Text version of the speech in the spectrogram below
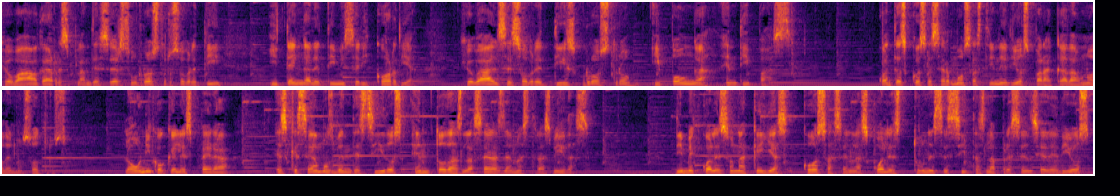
Jehová haga resplandecer su rostro sobre ti y tenga de ti misericordia, Jehová alce sobre ti su rostro y ponga en ti paz. Cuántas cosas hermosas tiene Dios para cada uno de nosotros. Lo único que Él espera es que seamos bendecidos en todas las áreas de nuestras vidas. Dime cuáles son aquellas cosas en las cuales tú necesitas la presencia de Dios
